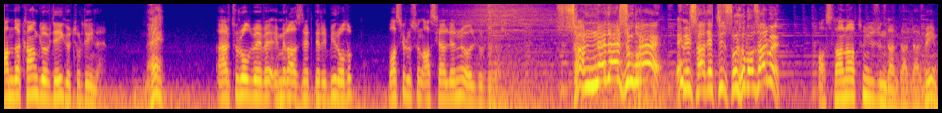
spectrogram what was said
Handa kan gövdeyi götürdü yine. Ne? Ertuğrul Bey ve Emir Hazretleri bir olup Vasilus'un askerlerini öldürdüler. Sen ne dersin buraya? Emir Saadettin sulhu bozar mı? Aslan Hatun yüzünden derler beyim.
